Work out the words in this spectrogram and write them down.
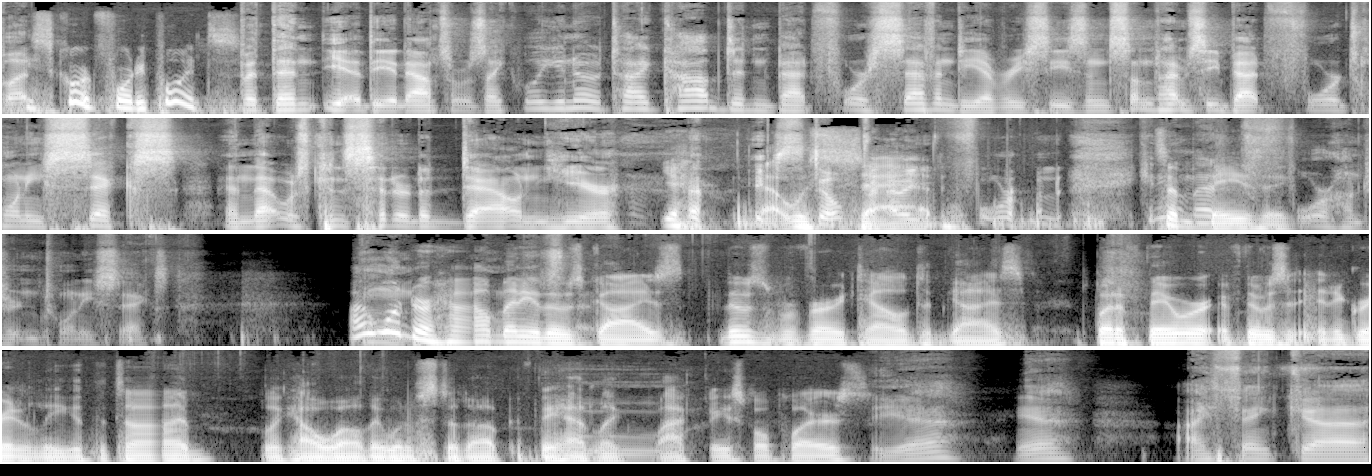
But he scored 40 points. but then yeah, the announcer was like, well, you know, Ty Cobb didn't bat 470 every season. Sometimes he bat 426, and that was considered a down year. yeah, that was still sad. 400. Can It's amazing. 426. I wonder how many of those guys, those were very talented guys, but if they were, if there was an integrated league at the time, like how well they would have stood up if they had like black baseball players. Yeah, yeah. I think uh,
